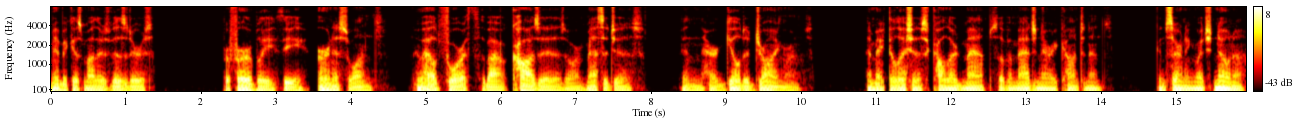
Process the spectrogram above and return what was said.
mimic his mother's visitors, preferably the earnest ones who held forth about causes or messages in her gilded drawing rooms, and make delicious colored maps of imaginary continents concerning which Nona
